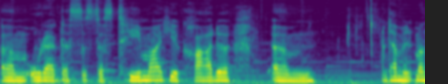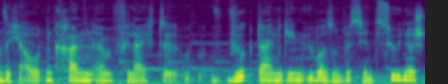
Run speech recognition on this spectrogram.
ähm, oder das ist das Thema hier gerade. Ähm, damit man sich outen kann. Ähm, vielleicht äh, wirkt dein Gegenüber so ein bisschen zynisch.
